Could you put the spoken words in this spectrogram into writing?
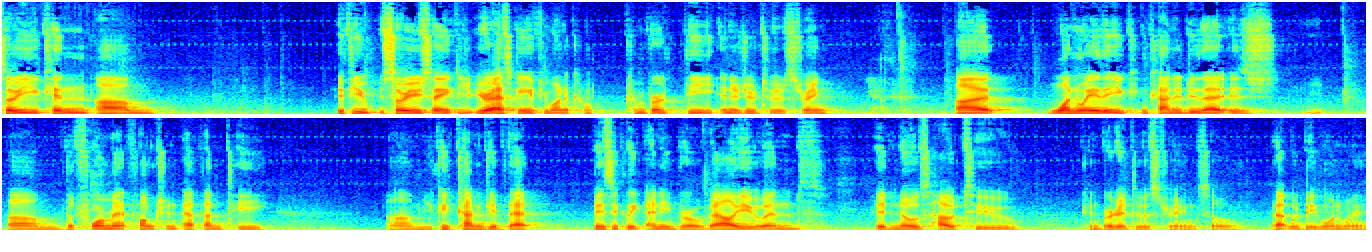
So you can, um, if you, so you're saying, you're asking if you want to co- convert the integer to a string? Uh, One way that you can kind of do that is um, the format function fmt. Um, You can kind of give that basically any bro value, and it knows how to convert it to a string, so that would be one way.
